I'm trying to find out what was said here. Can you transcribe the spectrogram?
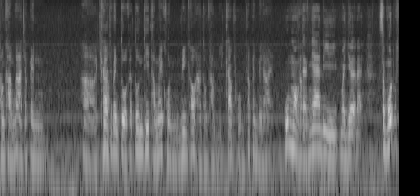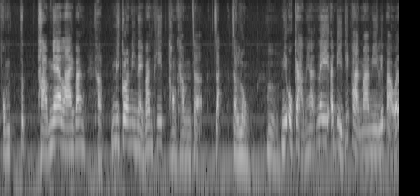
ทองคำก็อาจจะเป็นเอ่อครับ ก็จะเป็นตัวกระตุ้นที่ทำให้คนวิ่งเข้าหาทองคำอีกครับผมก็เป็นไปได้อู้มองแต่แง่ดีมาเยอะนะ สมมติผมถามแง่ร้ายบ้าง ครับ มีกรณีไหนบ้างที่ทองคำจะจะจะลงอื มมีโอกาสไหมฮะ ในอดีตที่ผ่านมามีหรือเปล่าว่า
